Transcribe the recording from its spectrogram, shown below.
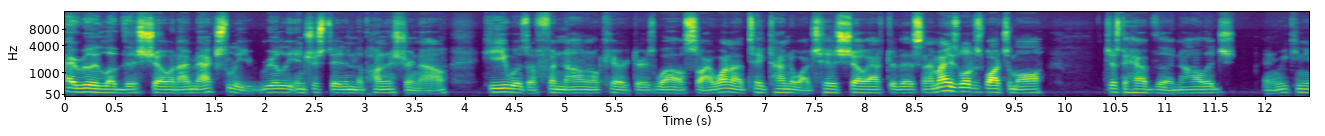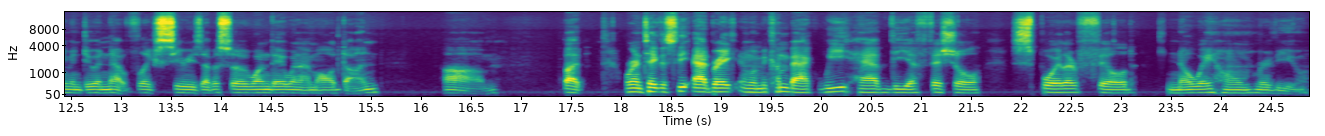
I really love this show, and I'm actually really interested in the Punisher now. He was a phenomenal character as well, so I want to take time to watch his show after this, and I might as well just watch them all, just to have the knowledge. And we can even do a Netflix series episode one day when I'm all done. Um, but we're gonna take this to the ad break, and when we come back, we have the official spoiler-filled No Way Home review.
